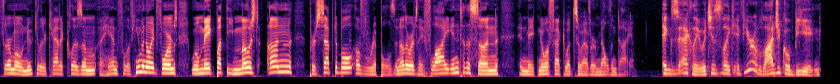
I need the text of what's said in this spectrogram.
thermonuclear cataclysm, a handful of humanoid forms will make but the most unperceptible of ripples. In other words, they fly into the sun and make no effect whatsoever, melt and die. Exactly, which is like if you're a logical being,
